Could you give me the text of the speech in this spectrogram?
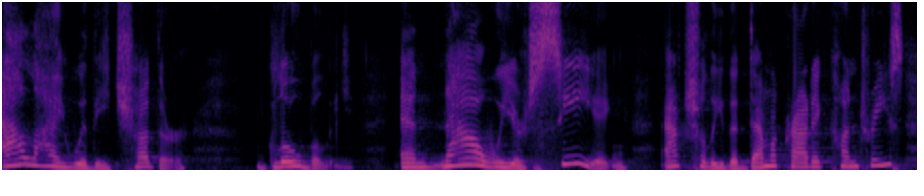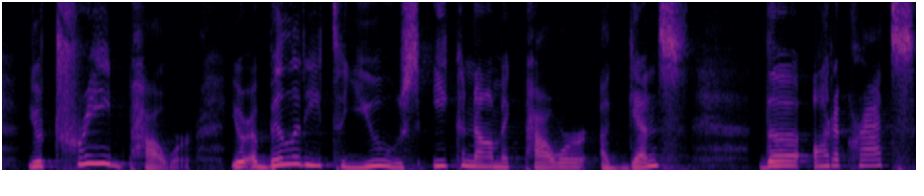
ally with each other globally. And now we are seeing actually the democratic countries, your trade power, your ability to use economic power against the autocrats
